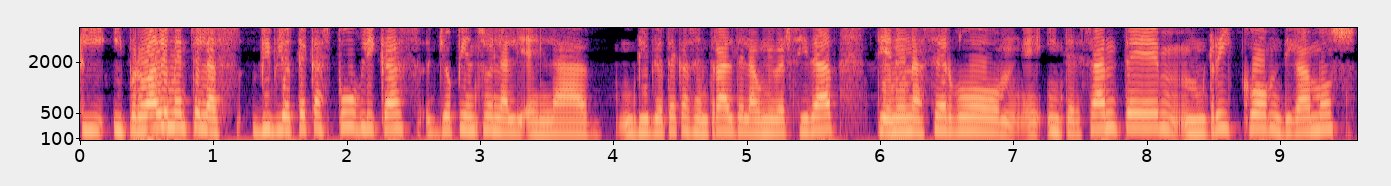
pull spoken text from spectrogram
y, y, probablemente las bibliotecas públicas, yo pienso en la, en la Biblioteca Central de la Universidad, tiene un acervo eh, interesante, rico, digamos,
